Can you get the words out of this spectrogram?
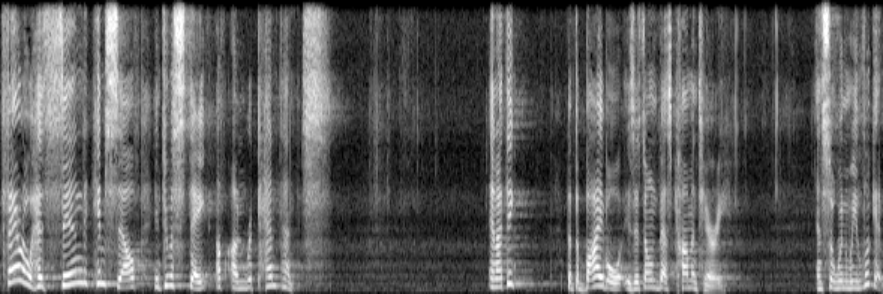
Pharaoh has sinned himself into a state of unrepentance. And I think that the Bible is its own best commentary. And so when we look at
